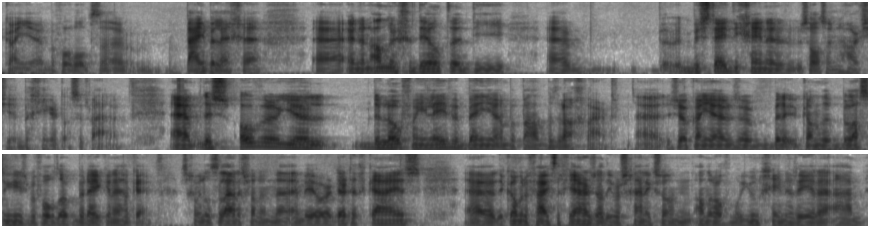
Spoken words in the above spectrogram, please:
kan je bijvoorbeeld bijbeleggen en een ander gedeelte die besteedt diegene zoals een hartje begeert, als het ware. Uh, dus over je, de loop van je leven ben je een bepaald bedrag waard. Uh, zo kan, je, zo kan de Belastingdienst bijvoorbeeld ook berekenen: oké, okay, als gemiddeld salaris van een uh, MBO'er 30k is, de komende 50 jaar zal die waarschijnlijk zo'n anderhalf miljoen genereren aan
